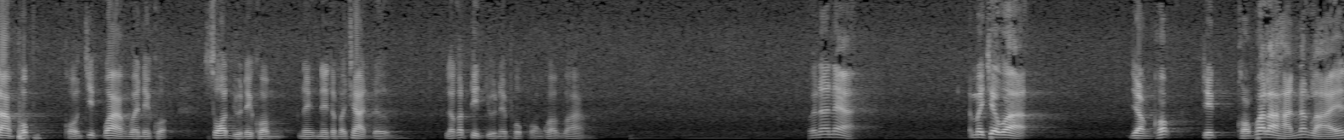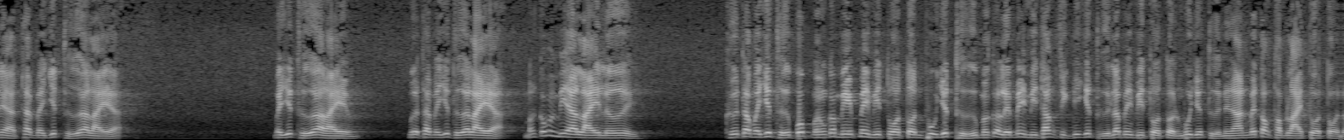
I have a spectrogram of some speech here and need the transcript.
สร้างภพ ของจิตว่างไว้ในซ้อนอยู่ในความในในธรรมชาติเดิม แล้วก็ติดอยู่ในภพของความว่าง เพราะนั้นเนี่ยไม่ใช่ว่าอย่างจิตของพระอรหันต์ทั้งหลายเนี่ยท่านไปยึดถืออะไรอะไม่ยึดถืออะไร เมื่อท่านไม่ยึดถืออะไรอะ มันก็ไม่มีอะไรเลย คือถ้าไม่ยึดถือปุ๊บมันก็มีไม่มีตัวตนผู้ยึดถือ มันก็เลยไม่มีทั้งสิ่งที่ยึดถือ และไม่มีตัวตนผู้ยึดถือในนั้น ไม่ต้องทำลายตัวตน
